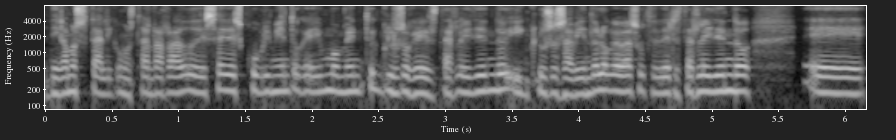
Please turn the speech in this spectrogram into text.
digamos tal y como está narrado, de ese descubrimiento que hay un momento incluso que estás leyendo, incluso sabiendo lo que va a suceder, estás leyendo eh,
